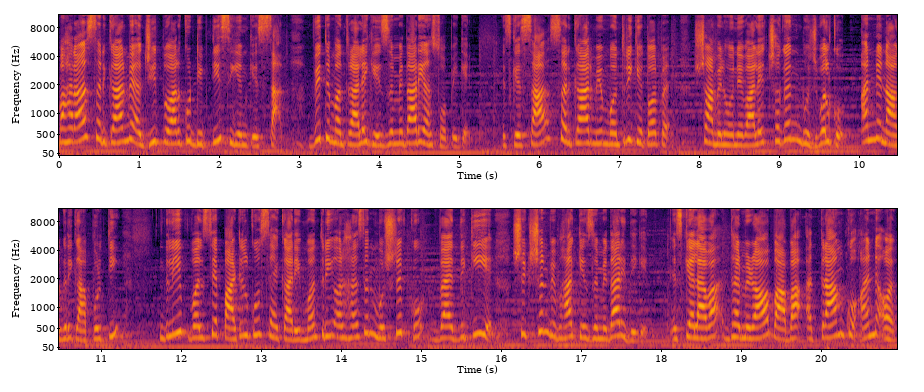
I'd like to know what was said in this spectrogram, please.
महाराष्ट्र सरकार में अजीत पवार को डिप्टी सीएम के साथ वित्त मंत्रालय की जिम्मेदारियाँ सौंपी गई इसके साथ सरकार में मंत्री के तौर पर शामिल होने वाले छगन भुजबल को अन्य नागरिक आपूर्ति दिलीप वलसे पाटिल को सहकारी मंत्री और हसन मुशरफ को वैद्यकीय शिक्षण विभाग की ज़िम्मेदारी दी गई। इसके अलावा धर्मराव बाबा अतराम को अन्न और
